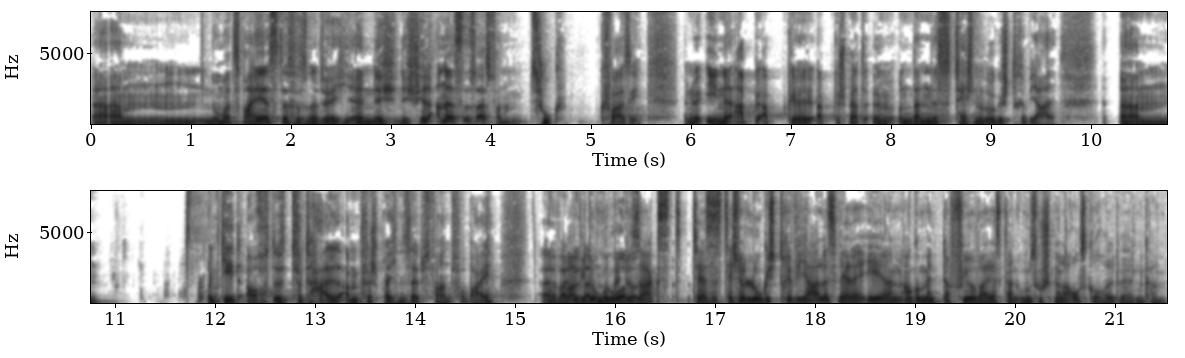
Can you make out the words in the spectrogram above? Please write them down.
Ähm, Nummer zwei ist, dass es natürlich äh, nicht, nicht viel anders ist als von einem Zug quasi. Wenn du eh eine ab, ab, abgesperrt äh, und dann ist technologisch trivial. Ähm, und geht auch äh, total am Versprechen selbstfahrend vorbei. Äh, weil Aber du wiederum, wenn du sagst, dass es technologisch trivial ist, wäre eher ein Argument dafür, weil es dann umso schneller ausgerollt werden kann.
